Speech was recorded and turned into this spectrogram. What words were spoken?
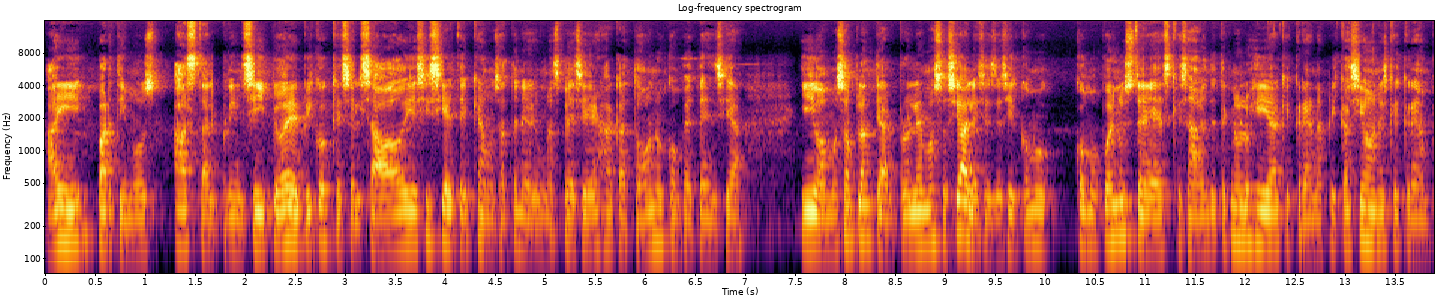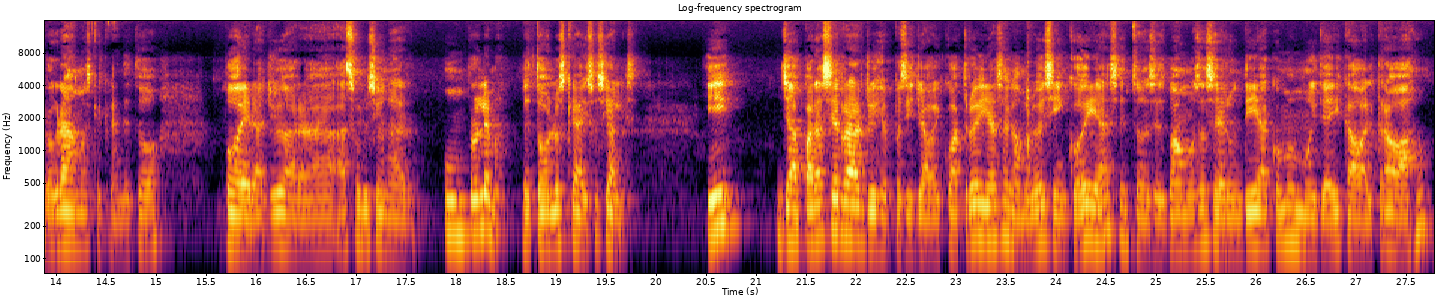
ahí partimos hasta el principio épico, que es el sábado 17, que vamos a tener una especie de hackathon o competencia y vamos a plantear problemas sociales, es decir, cómo, cómo pueden ustedes que saben de tecnología, que crean aplicaciones, que crean programas, que crean de todo, poder ayudar a, a solucionar un problema de todos los que hay sociales. Y ya para cerrar, yo dije, pues si ya voy cuatro días, hagámoslo de cinco días, entonces vamos a hacer un día como muy dedicado al trabajo,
